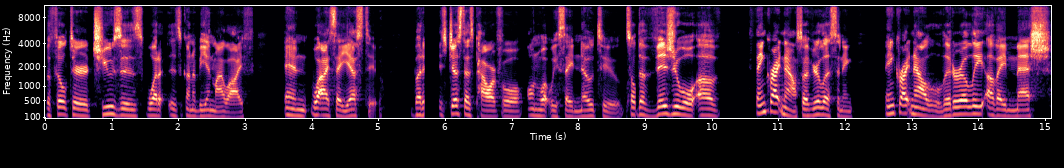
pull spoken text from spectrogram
the filter chooses what is going to be in my life and what I say yes to. But it's just as powerful on what we say no to. So the visual of think right now. So if you're listening, think right now literally of a mesh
